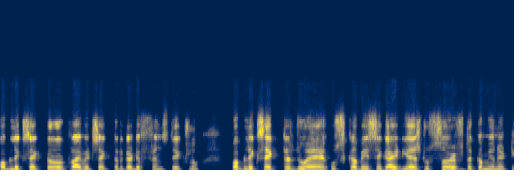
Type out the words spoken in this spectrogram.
पब्लिक सेक्टर और प्राइवेट सेक्टर का डिफरेंस देख लो। पब्लिक सेक्टर जो है, उसका basic idea is to serve the community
